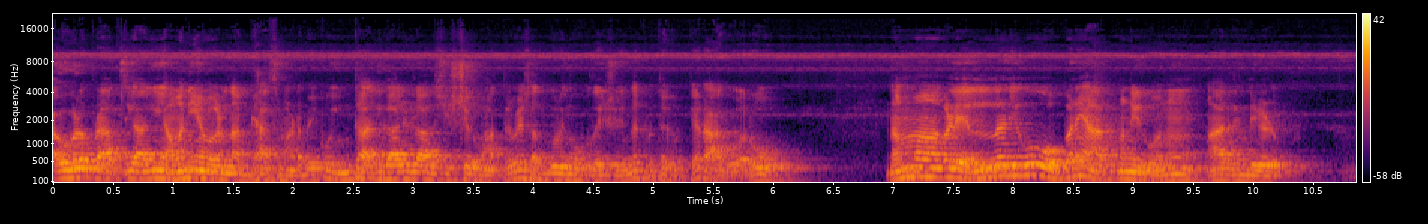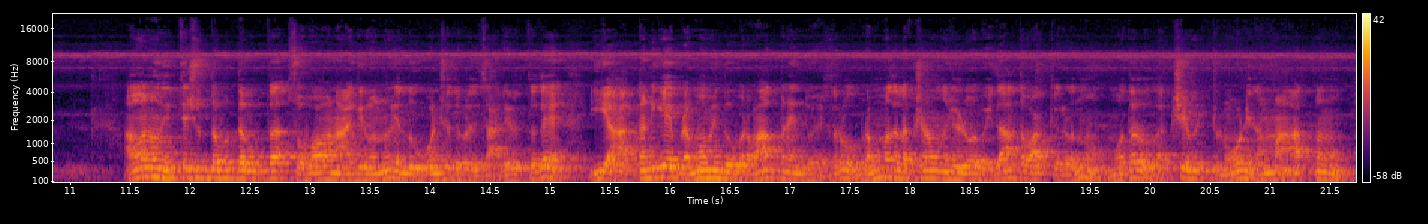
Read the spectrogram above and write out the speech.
ಅವುಗಳ ಪ್ರಾಪ್ತಿಗಾಗಿ ಅವನಿಯಮಗಳನ್ನು ಅಭ್ಯಾಸ ಮಾಡಬೇಕು. ಇಂಥ ಅಧಿಕಾರಿಗಳಾದ ಶಿಷ್ಯರು ಮಾತ್ರವೇ ಸದ್ಗುರುವಿನ ಉಪದೇಶದಿಂದ ಕೃತಕೃತ್ಯರಾಗುವರು. ನಮ್ಮಗಳೆಲ್ಲರಿಗೂ ಒಬ್ಬನೇ ಆತ್ಮನಿರುವನು. ಆರರಿಂದ ಏಳು. ಅವನು ನಿತ್ಯ ಶುದ್ಧ ಬುದ್ಧ ಮುಕ್ತ ಸ್ವಭಾವನಾಗಿರುವನು ಎಂದು ಉಪನಿಷತ್ತುಗಳಲ್ಲಿ ಸಾರಿರುತ್ತದೆ. ಈ ಆತ್ಮನಿಗೆ ಬ್ರಹ್ಮವೆಂದು ಪರಮಾತ್ಮನೆಂದು ಹೆಸರು, ಬ್ರಹ್ಮದ ಲಕ್ಷಣವನ್ನು ಹೇಳುವ ವೇದಾಂತ ವಾಕ್ಯಗಳನ್ನು ಮೊದಲು ಲಕ್ಷ್ಯವಿಟ್ಟು ನೋಡಿ ನಮ್ಮ ಆತ್ಮನು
